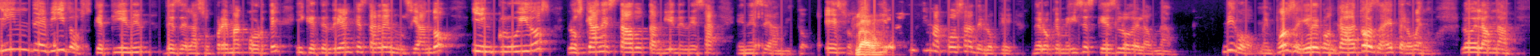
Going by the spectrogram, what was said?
indebidos que tienen desde la Suprema Corte y que tendrían que estar denunciando, incluidos los que han estado también en, esa, en ese ámbito. Eso. Claro. Y la última cosa de lo, que, de lo que me dices que es lo de la UNAM. Digo, me puedo seguir con cada cosa, ¿eh? pero bueno, lo de la UNAM.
